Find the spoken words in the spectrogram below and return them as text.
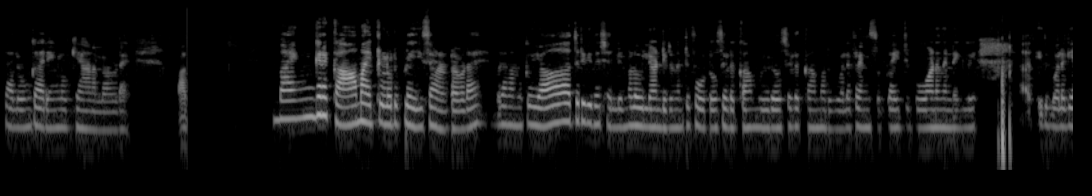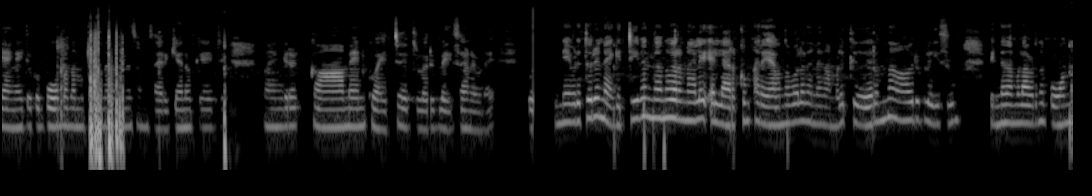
സ്ഥലവും കാര്യങ്ങളൊക്കെ ആണല്ലോ അവിടെ. ഭയങ്കര കാമായിട്ടുള്ളൊരു പ്ലേസാണ് കേട്ടോ അവിടെ. ഇവിടെ നമുക്ക് യാതൊരുവിധ ശല്യങ്ങളും ഇല്ലാണ്ടിരുന്നിട്ട് ഫോട്ടോസ് എടുക്കാം വീഡിയോസ് എടുക്കാം അതുപോലെ ഫ്രണ്ട്സൊക്കെ ആയിട്ട് പോവുകയാണെന്നുണ്ടെങ്കിൽ ഇതുപോലെ ഗ്യാങ്ങായിട്ടൊക്കെ പോകുമ്പോൾ നമുക്ക് ഇരുന്ന് സംസാരിക്കാനൊക്കെ ആയിട്ട് ഭയങ്കര കാം ആൻഡ് ക്വയറ്റ് ആയിട്ടുള്ളൊരു പ്ലേസാണ് ഇവിടെ. പിന്നെ ഇവിടുത്തെ ഒരു നെഗറ്റീവ് എന്താണെന്ന് പറഞ്ഞാൽ എല്ലാവർക്കും അറിയാവുന്ന പോലെ തന്നെ നമ്മൾ കയറുന്ന ആ ഒരു പ്ലേസും പിന്നെ നമ്മൾ അവിടുന്ന് പോകുന്ന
